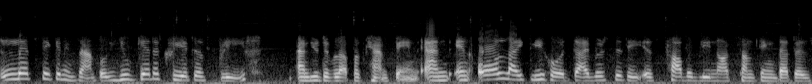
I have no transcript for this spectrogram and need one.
let's take an example. You get a creative brief and you develop a campaign. And in all likelihood, diversity is probably not something that is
